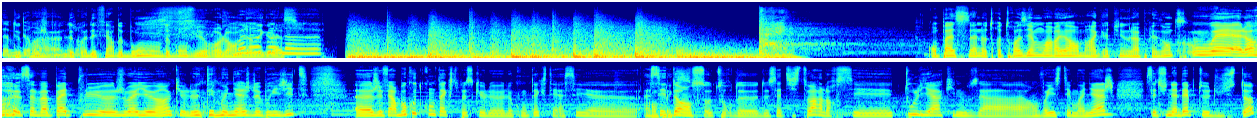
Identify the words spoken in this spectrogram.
de quoi, De défaire de bons, de bons vieux Roland bien dégueulasses. On passe à notre troisième warrior. Marga, tu nous la présentes Ouais, alors ça va pas être plus euh, joyeux hein, que le témoignage de Brigitte. Euh, je vais faire beaucoup de contexte parce que le, contexte est assez, euh, assez dense autour de, cette histoire. Alors c'est Toulia qui nous a envoyé ce témoignage. C'est une adepte du stop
